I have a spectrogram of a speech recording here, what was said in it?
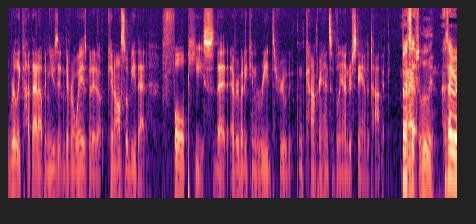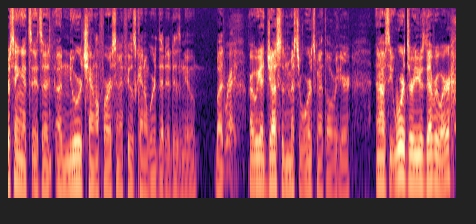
really cut that up and use it in different ways. But it can also be that full piece that everybody can read through and comprehensively understand a topic. But it's, Absolutely. it's like we were saying, it's it's a, a newer channel for us, and it feels kind of weird that it is new. But Right. right, we got Justin, Mr. Wordsmith, over here, and obviously words are used everywhere.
